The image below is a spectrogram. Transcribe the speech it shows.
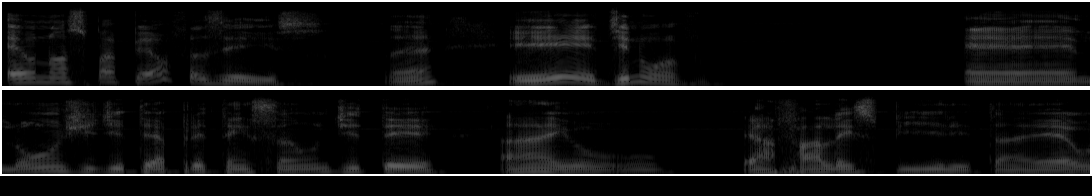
é o nosso papel fazer isso, né? E, de novo, é longe de ter a pretensão de ter, ah, eu é a fala espírita, é o,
